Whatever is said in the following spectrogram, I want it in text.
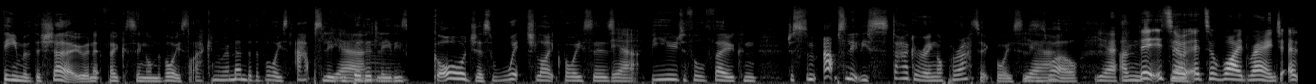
theme of the show and it focusing on the voice. I can remember the voice absolutely Yeah. vividly. These gorgeous witch-like voices, Yeah. beautiful folk, and just some absolutely staggering operatic voices as well. Yeah, and it's yeah. a it's a wide range. Uh,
